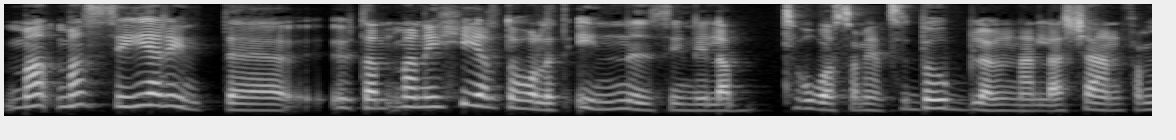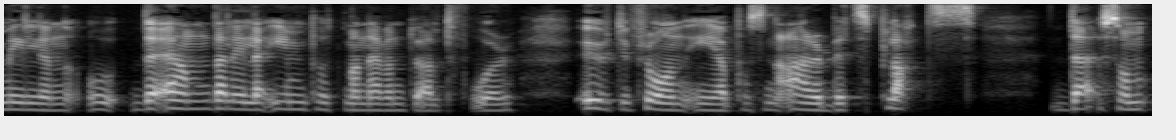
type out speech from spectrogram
Man, man ser inte, utan man är helt och hållet inne i sin lilla tvåsamhetsbubbla, den här lilla kärnfamiljen. Och det enda lilla input man eventuellt får utifrån är på sin arbetsplats. Där, som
